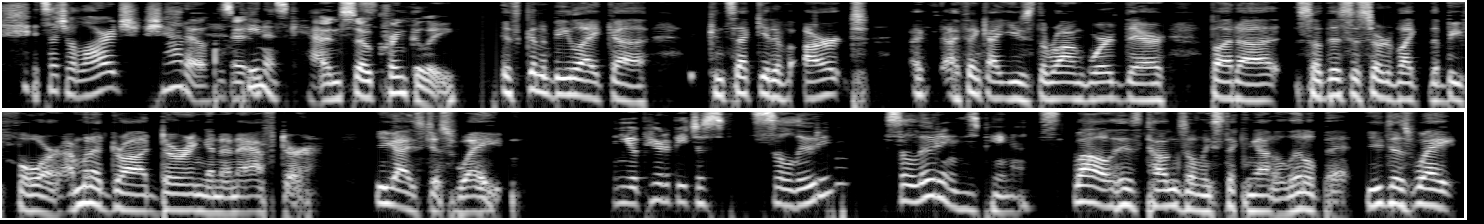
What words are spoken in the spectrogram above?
it's such a large shadow his And- penis casts. And so crinkly. It's going to be like uh, consecutive art. I, I think I used the wrong word there, but uh, so this is sort of like the before. I'm going to draw a during and an after. You guys just wait. and you appear to be just saluting, saluting his penis. Well, his tongue's only sticking out a little bit. You just wait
